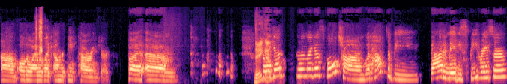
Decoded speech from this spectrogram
Um, although I was like, I'm the pink Power Ranger. But um, There you so I guess then I guess Voltron would have to be that, and maybe Speed Racer.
